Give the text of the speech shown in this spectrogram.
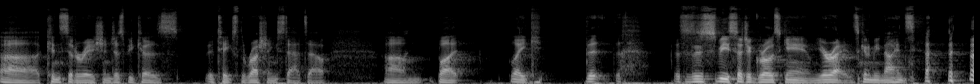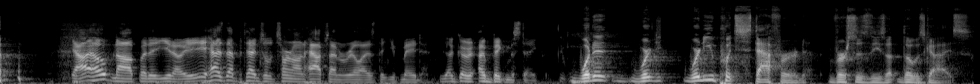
uh, consideration, just because it takes the rushing stats out. Um, but like, the, this is going to be such a gross game. You're right. It's going to be nine seven. Yeah, I hope not, but it, you know, it has that potential to turn on halftime and realize that you've made a, a big mistake. What it, where do, where do you put Stafford versus these those guys?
